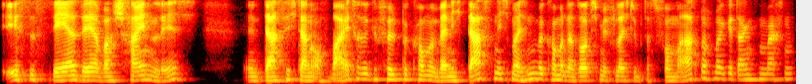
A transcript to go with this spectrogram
ist es sehr, sehr wahrscheinlich, dass ich dann auch weitere gefüllt bekomme. Wenn ich das nicht mal hinbekomme, dann sollte ich mir vielleicht über das Format nochmal Gedanken machen.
